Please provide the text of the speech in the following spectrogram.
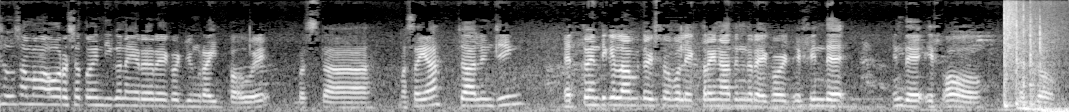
Okay, so sa mga oras na to, hindi ko na i-record yung ride pa uwi. Basta masaya, challenging. At 20 kilometers pa balik, try natin na-record. If hindi, hindi. If oo, let's go.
